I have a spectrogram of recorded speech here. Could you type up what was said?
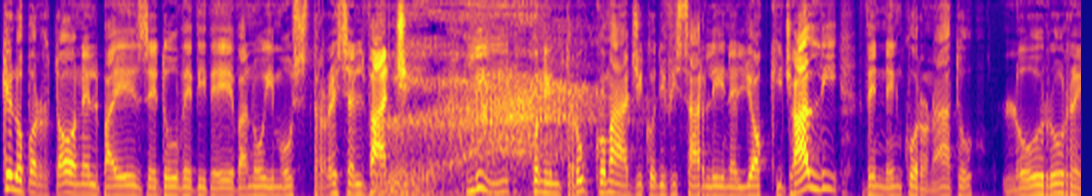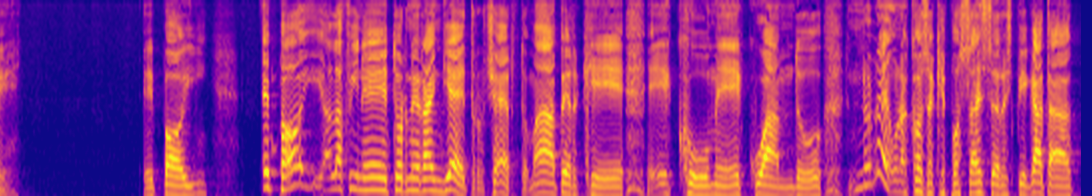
che lo portò nel paese dove vivevano i mostri selvaggi. Lì, con il trucco magico di fissarli negli occhi gialli, venne incoronato loro re. E poi e poi alla fine tornerà indietro, certo, ma perché e come e quando non è una cosa che possa essere spiegata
